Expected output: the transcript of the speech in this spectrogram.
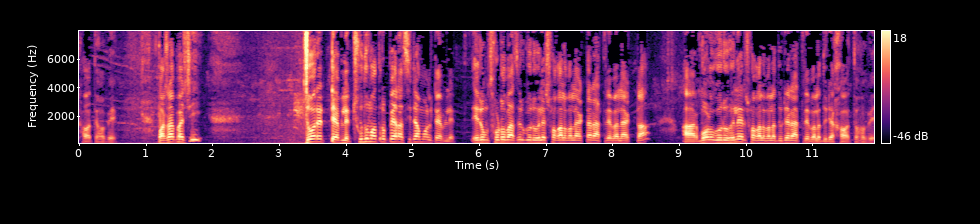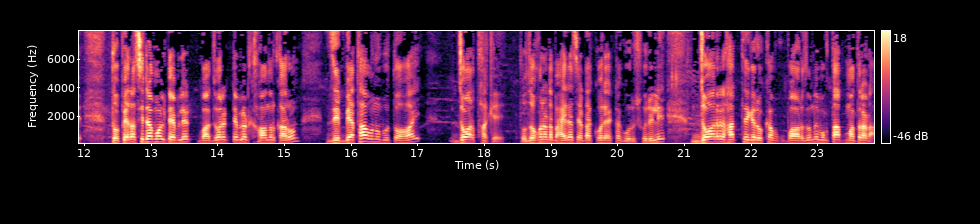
খাওয়াতে হবে। পাশাপাশি জ্বরের ট্যাবলেট, শুধুমাত্র প্যারাসিটামল ট্যাবলেট। এরকম ছোটো বাছুর গরু হলে সকালবেলা একটা, রাত্রেবেলা একটা, আর বড় গরু হলে সকালবেলা দুইটা, রাত্রেবেলা দুইটা খাওয়াতে হবে। তো প্যারাসিটামল ট্যাবলেট বা জ্বরের ট্যাবলেট খাওয়ানোর কারণ, যে ব্যথা অনুভূত হয়, জ্বর থাকে। তো যখন একটা ভাইরাস অ্যাটাক করে একটা গরু শরীরে, জ্বরের হাত থেকে রক্ষা পাওয়ার জন্য এবং তাপমাত্রাটা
